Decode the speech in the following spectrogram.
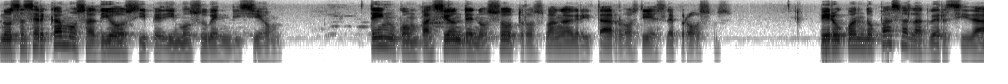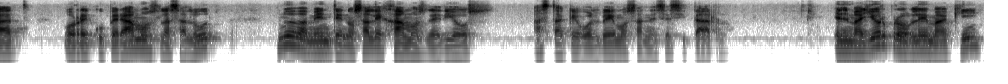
nos acercamos a Dios y pedimos su bendición. Ten compasión de nosotros, van a gritar los diez leprosos. Pero cuando pasa la adversidad o recuperamos la salud, nuevamente nos alejamos de Dios hasta que volvemos a necesitarlo. El mayor problema aquí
